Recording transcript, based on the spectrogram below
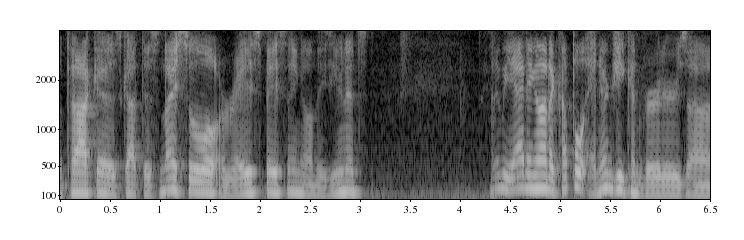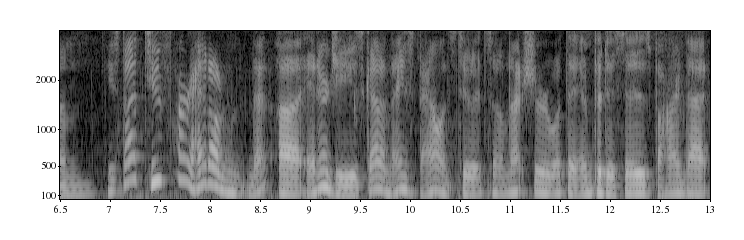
Lopatka has got this nice little array spacing on these units. Going to be adding on a couple energy converters. Um, he's not too far ahead on uh, energy. He's got a nice balance to it, so I'm not sure what the impetus is behind that.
